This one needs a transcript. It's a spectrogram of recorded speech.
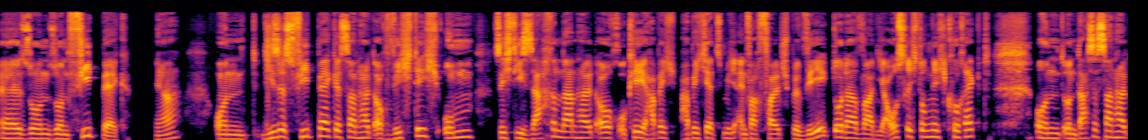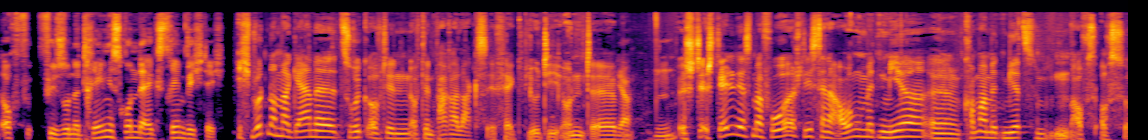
äh, so ein, so ein Feedback Ja, und dieses Feedback ist dann halt auch wichtig, um sich die Sachen dann halt auch, okay, habe ich habe ich jetzt mich einfach falsch bewegt oder war die Ausrichtung nicht korrekt? Und und das ist dann halt auch für, so eine Trainingsrunde extrem wichtig. Ich würde noch mal gerne zurück auf den auf den Parallax-Effekt Beauty und ähm, Ja. Hm. st stell dir das mal vor, schließ deine Augen mit mir, äh, komm mal mit mir zum, aufs, aufs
